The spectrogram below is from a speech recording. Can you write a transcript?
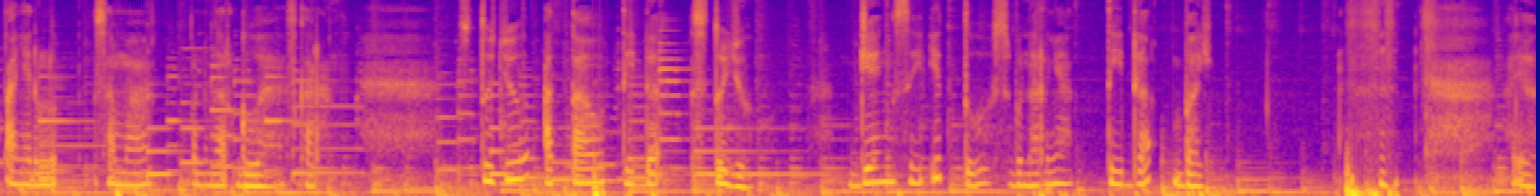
tanya dulu sama pendengar gue sekarang. Setuju atau tidak setuju? Gengsi itu sebenarnya tidak baik. Ayo.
